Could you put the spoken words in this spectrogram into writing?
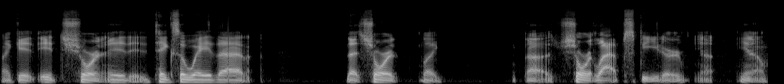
Like it it short it, it takes away that that short like uh short lap speed or you know, you know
